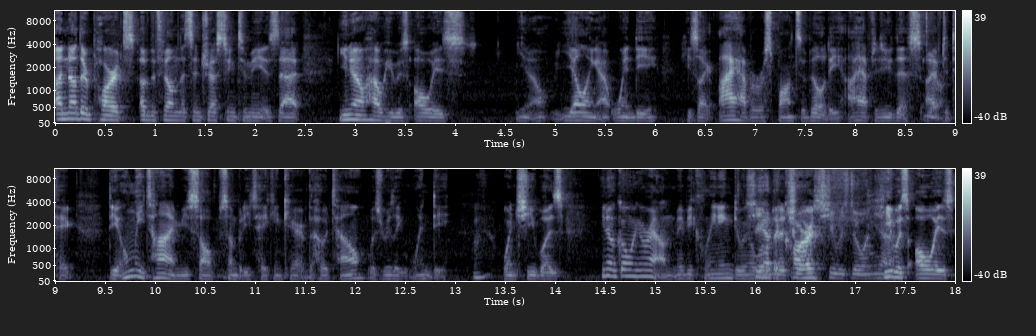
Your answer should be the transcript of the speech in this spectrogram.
another part of the film that's interesting to me is that you know how he was always, you know, yelling at Wendy. He's like, "I have a responsibility. I have to do this. I have to take." The only time you saw somebody taking care of the hotel was really Wendy, Mhm. when she was, you know, going around, maybe cleaning, doing a little bit of chores. she was doing, yeah. He was always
